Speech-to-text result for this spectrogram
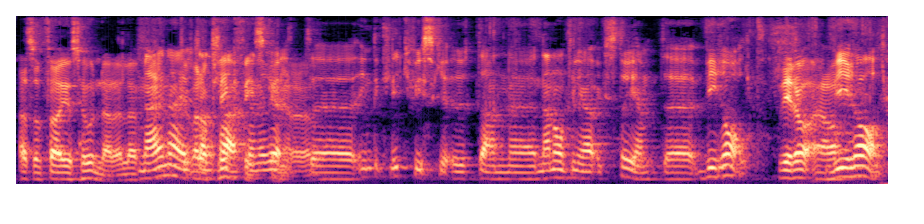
Alltså för just hundar eller? Nej, nej. Typ utan klickfiske? Generellt, eh, inte klickfiske utan eh, när någonting är extremt eh, viralt. Viral, ja. Viralt.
